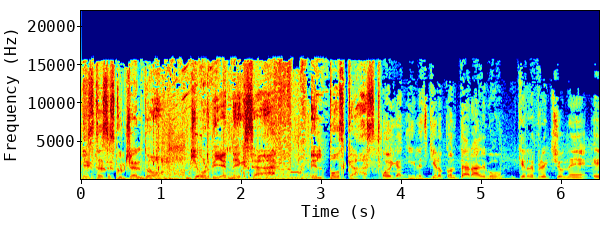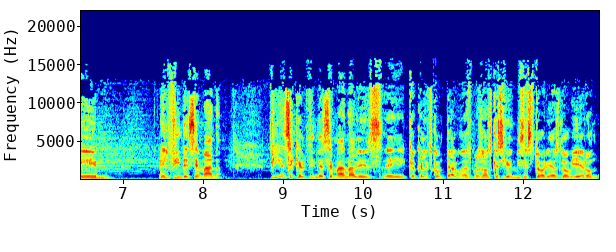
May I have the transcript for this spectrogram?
Estás escuchando Jordi Anexa, el podcast. Oigan, y les quiero contar algo que reflexioné eh, el fin de semana. Fíjense que el fin de semana les, eh, creo que les conté a algunas personas que siguen mis historias, lo vieron.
